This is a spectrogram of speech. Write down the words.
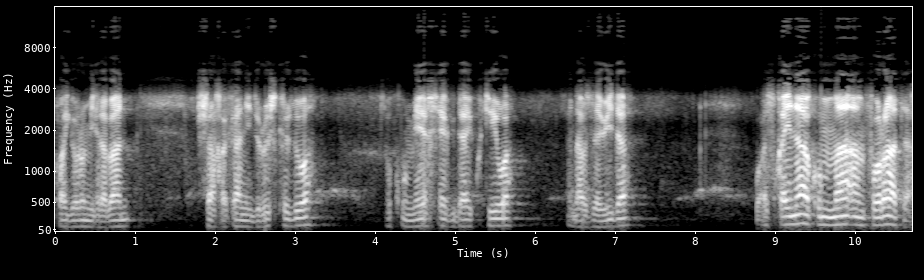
خی گەورە میهرەبان. شاخەکانی دروست کردووە. وەکو مێخێک دای کوتیوە. لە ناو زەویدا. وأسقيناكم ماء فراتا.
